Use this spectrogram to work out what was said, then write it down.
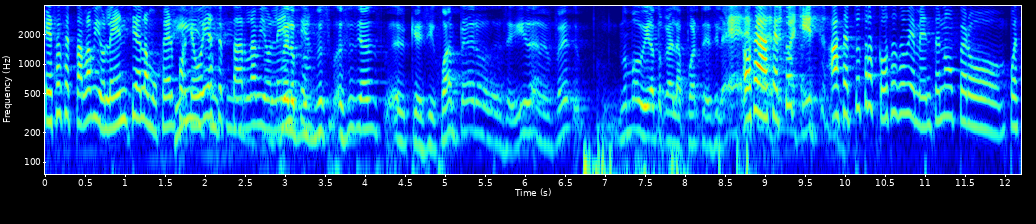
es aceptar la violencia de la mujer, Sí, porque voy a aceptar sí. la violencia. Pero pues no es- eso es ya el que si Juan Pedro de enseguida de enfrente, no me voy a a tocar la puerta y decirle, eh, o sea, acepto, machista". acepto otras cosas, obviamente, ¿no? Pero, pues,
